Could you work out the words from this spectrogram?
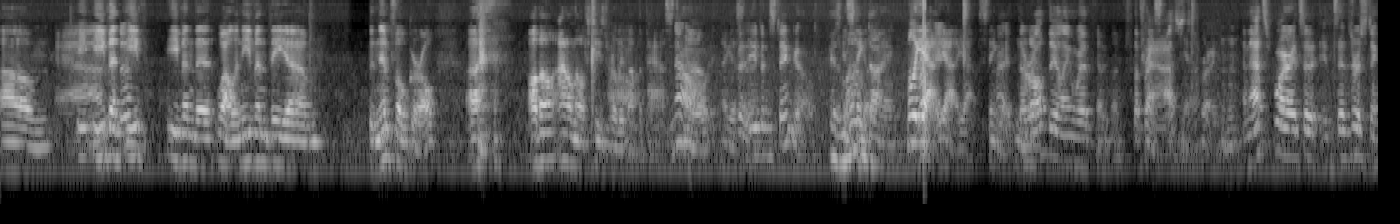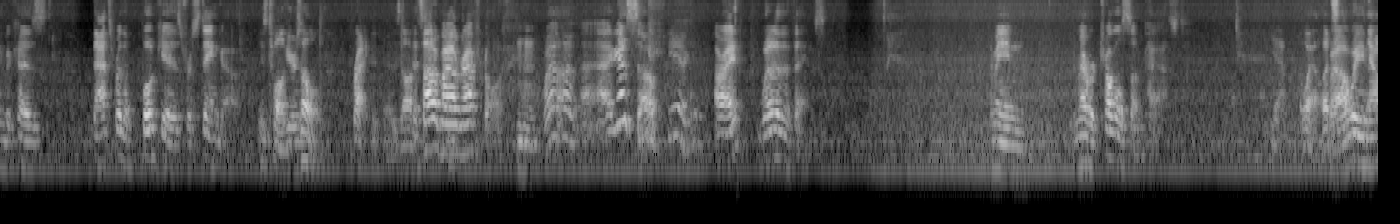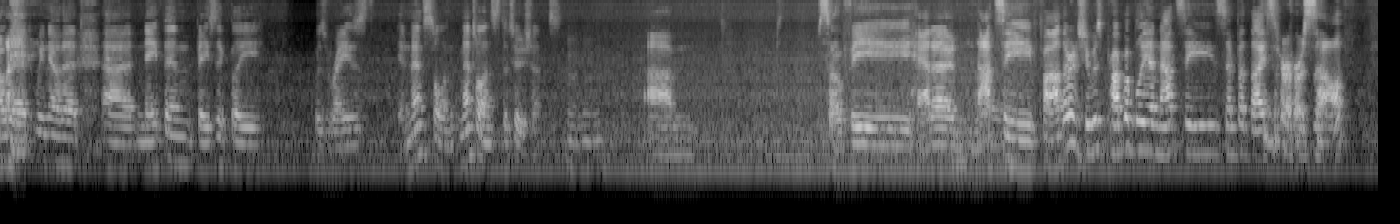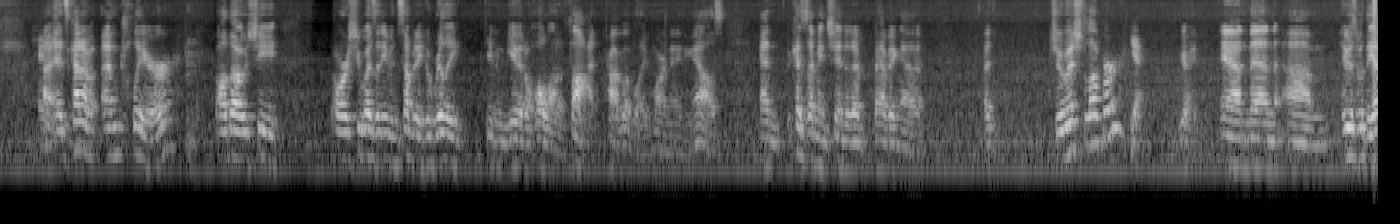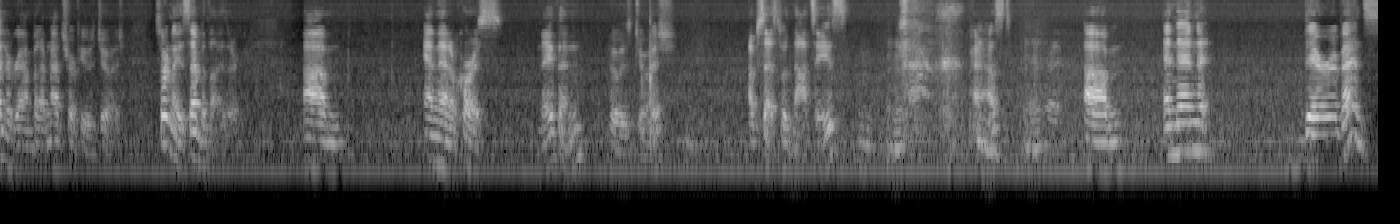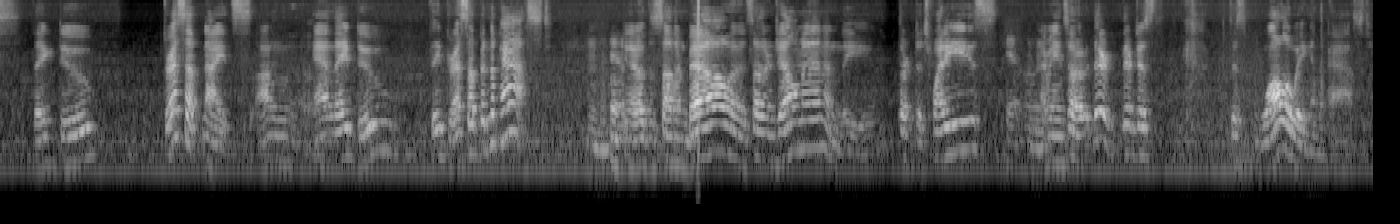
um, And? e- even ev- even the well, and even the um, the nympho girl. Uh, although I don't know if she's really about the past. No, I guess but not. even Stingo. His It's mom Stingo. dying. Well, yeah, Right. yeah, yeah. Sting, Right, they're yeah. all dealing with Yeah, the past. yeah. Right. Mhm. And that's where it's a, it's interesting because that's where the book is for Stingo. He's 12 years old. Right. It's It's autobiographical. Mhm. Well, I, I guess so. Yeah. All right. What other things? I mean, remember troublesome past. Yeah. Well, let's, Well, we know that we know that uh, Nathan basically was raised in mental mental institutions. Mm-hmm. Um, Sophie had a Nazi father, and she was probably a Nazi sympathizer herself. Uh, it's kind of unclear, although she, or she wasn't even somebody who really even gave it a whole lot of thought, probably more than anything else. And because I mean, she ended up having a, a Jewish lover. Yeah. Right. And then um, he was with the underground, but I'm not sure if he was Jewish. Certainly a sympathizer. Um, and then, of course, Nathan, who is Jewish, obsessed with Nazis, Mhm. past. Right. Um, and then their events, they do dress up nights on, and they do they dress up in the past. Mhm. Yeah. You know, the Southern Belle and the Southern Gentleman and the thir- the twenties. Yeah. I mean, so they're they're just just wallowing in the past.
